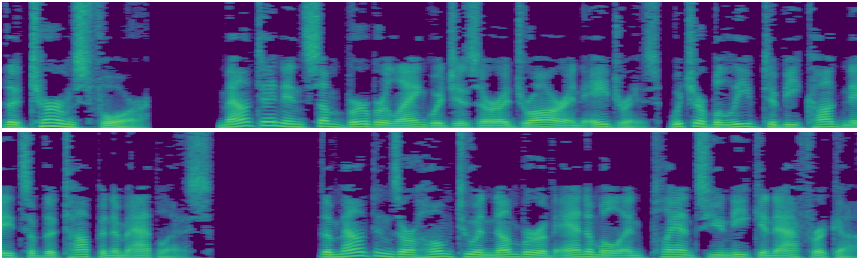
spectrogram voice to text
The terms for mountain in some Berber languages are Adrar and Adras, which are believed to be cognates of the toponym Atlas. The mountains are home to a number of animal and plants unique in Africa,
